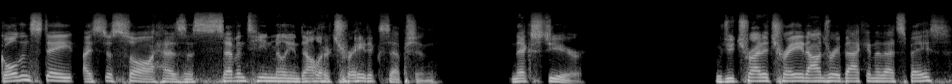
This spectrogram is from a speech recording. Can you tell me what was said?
Golden State, I just saw, has a $17 million trade exception next year. Would you try to trade Andre back into that space?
